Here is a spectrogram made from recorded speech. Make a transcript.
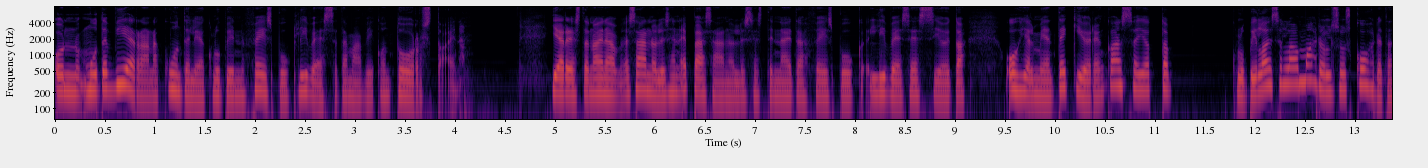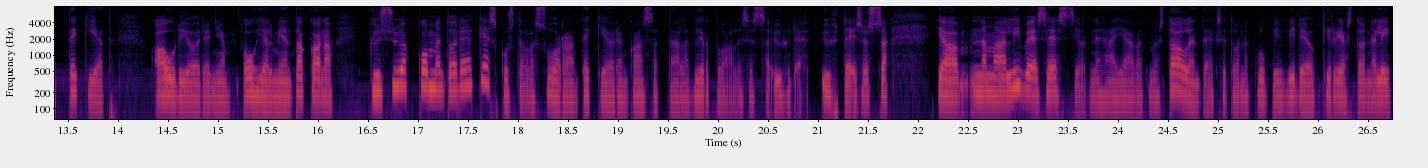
on muuten vieraana kuuntelijaklubin Facebook-livessä tämän viikon torstaina. Järjestän aina säännöllisen epäsäännöllisesti näitä Facebook-live-sessioita ohjelmien tekijöiden kanssa, jotta klubilaisella on mahdollisuus kohdata tekijät audioiden ja ohjelmien takana, kysyä, kommentoida ja keskustella suoraan tekijöiden kanssa täällä virtuaalisessa yhde- yhteisössä. Ja nämä live-sessiot, nehän jäävät myös tallenteeksi tuonne klubin videokirjastoon, eli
